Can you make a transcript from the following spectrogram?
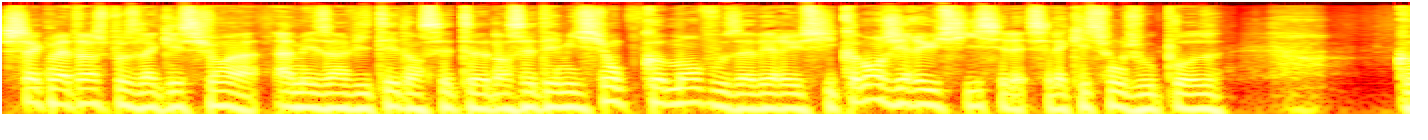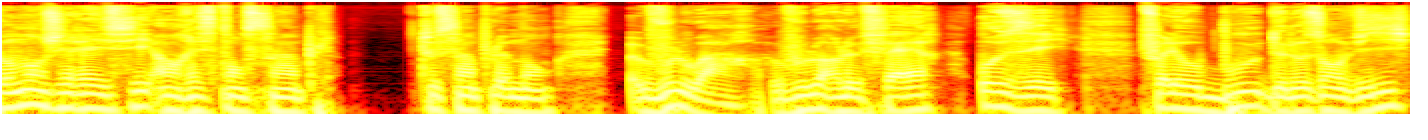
Chaque matin, je pose la question à, à, mes invités dans cette dans cette émission. Comment vous avez réussi? Comment j'ai réussi? C'est la, la question que je vous pose. Comment j'ai réussi en restant simple? Tout simplement. Vouloir, vouloir le faire, oser. Il faut aller au bout de nos envies.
